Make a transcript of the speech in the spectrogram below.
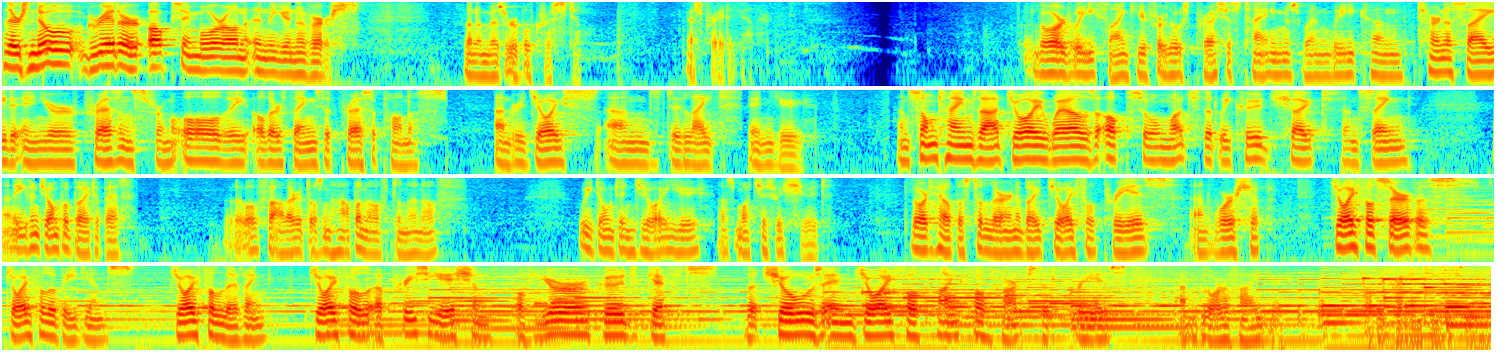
There's no greater oxymoron in the universe than a miserable Christian. Let's pray together. Lord, we thank you for those precious times when we can turn aside in your presence from all the other things that press upon us and rejoice and delight in you. And sometimes that joy wells up so much that we could shout and sing and even jump about a bit. But, oh, Father, it doesn't happen often enough. We don't enjoy you as much as we should. Lord, help us to learn about joyful praise and worship, joyful service, joyful obedience, joyful living, joyful appreciation of your good gifts that shows in joyful, thankful hearts that praise and glorify you. For we pray in Jesus' name.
